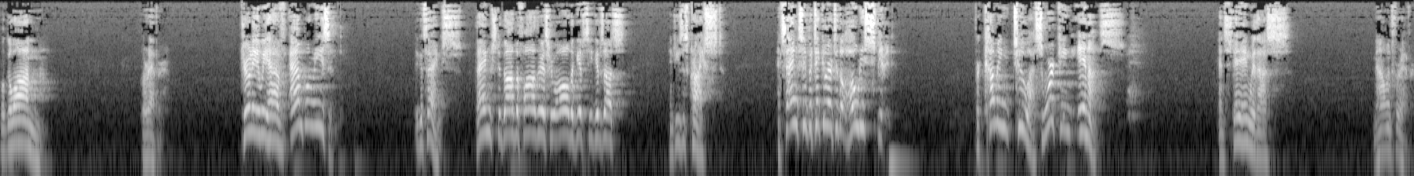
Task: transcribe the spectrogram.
will go on forever. Truly we have ample reason to give thanks. Thanks to God the Father through all the gifts He gives us in Jesus Christ. And thanks in particular to the Holy Spirit for coming to us, working in us, and staying with us now and forever.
